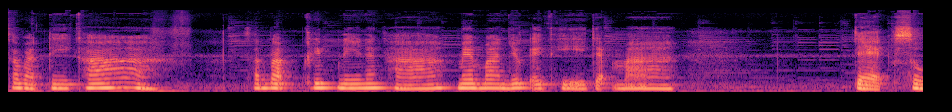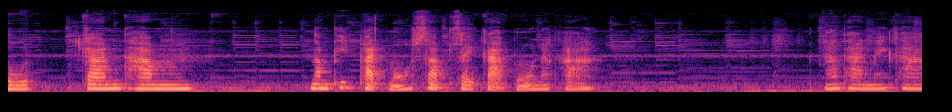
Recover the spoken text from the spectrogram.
สวัสดีค่ะสำหรับคลิปนี้นะคะ แม่บ้านยกไอทีจะมาแจกสูตรการทำน้ำพริกผัดหมูสับใส่กากหมูนะคะ น่าทานไหมคะ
